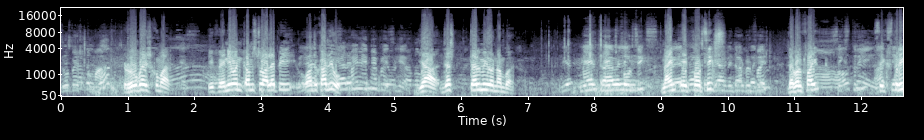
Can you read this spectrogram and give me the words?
Rubesh Kumar. Rubesh Kumar. Yes. If anyone comes to Alepi, want to call you? My native place here. Yeah, just tell me your number. Nine eight four six double five. Double five six three. Six three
